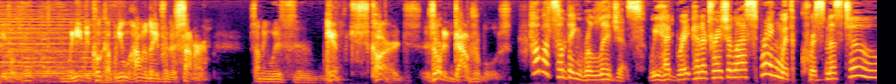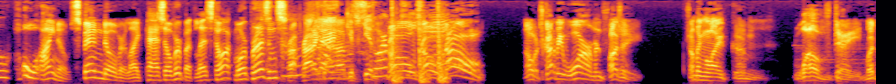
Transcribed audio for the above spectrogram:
people. We need to cook up a new holiday for the summer. Something with uh, gifts, cards, assorted gougeables. How about something religious? We had great penetration last spring with Christmas too. Oh, I know. Spend over like Passover, but less talk, more presents. Pro- product day? Uh, Gifts. No, no, no! No, it's got to be warm and fuzzy. Something like um, Love Day, but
